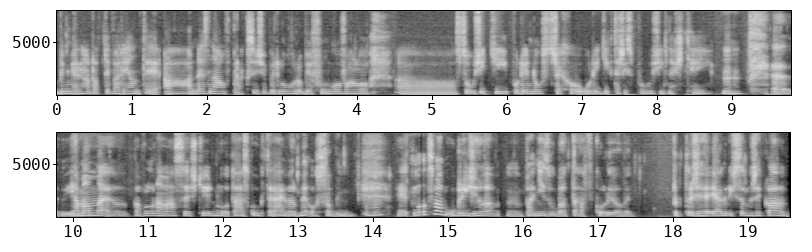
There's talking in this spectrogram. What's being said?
by měli hledat ty varianty a neznám v praxi, že by dlouhodobě fungovalo uh, soužití pod jednou střechou u lidí, kteří spolu žít nechtějí. Mm-hmm. Já mám, Pavlo, na vás ještě jednu otázku, která je velmi osobní. Mm-hmm. Jak moc vám ublížila paní Zubata v Koliovi? Protože já když jsem řekla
